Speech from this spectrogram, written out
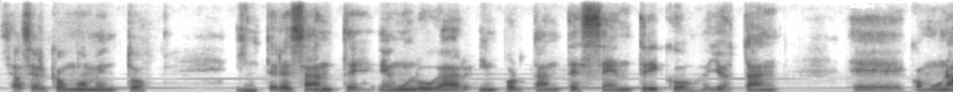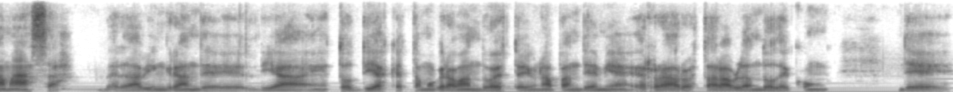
Se acerca un momento interesante en un lugar importante, céntrico. Ellos están eh, como una masa, ¿verdad? Bien grande. El día, en estos días que estamos grabando esto, hay una pandemia. Es raro estar hablando de con de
